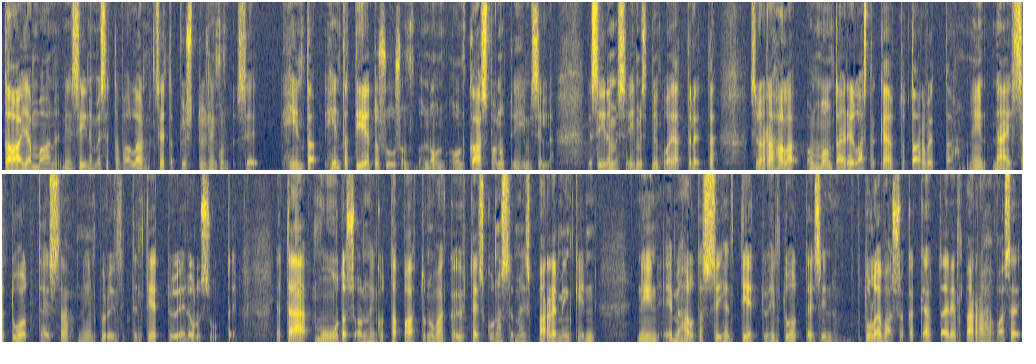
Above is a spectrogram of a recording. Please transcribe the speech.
taajamaan, niin siinä mielessä tavallaan se, että pystyy niin kuin se hinta, hintatietoisuus on, on, on kasvanut ihmisillä. Ja siinä mielessä ihmiset niin ajattelee, että sillä rahalla on monta erilaista käyttötarvetta, niin näissä tuotteissa niin pyrin sitten tiettyyn edullisuuteen. Ja tämä muutos on niin kuin tapahtunut, vaikka yhteiskunnassa menisi paremminkin, niin ei me haluta siihen tiettyihin tuotteisiin tulevaisuudessa käyttää enempää rahaa, vaan se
